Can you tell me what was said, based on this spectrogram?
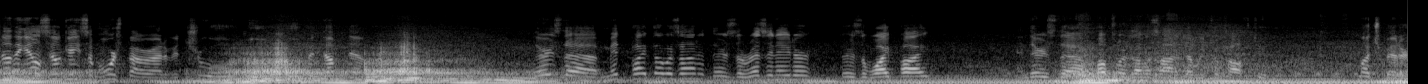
nothing else, he'll gain some horsepower out of it. True old opened up now. There's the mid pipe that was on it. There's the resonator. There's the wide pipe. And there's the muffler that was on it that we took off too. Much better.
